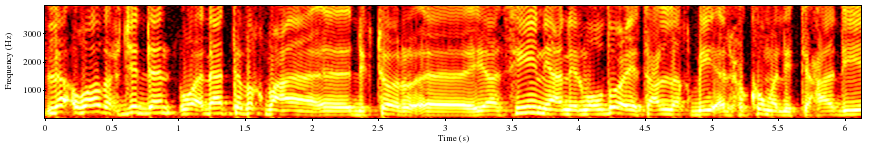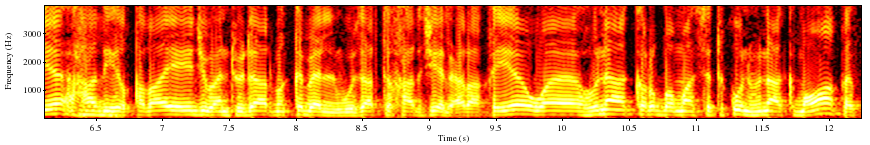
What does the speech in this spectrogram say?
لا واضح جدا وأنا أتفق مع آه، دكتور آه، ياسين. يعني الموضوع يتعلق بالحكومة الاتحادية. هذه القضايا يجب أن تدار من قبل وزارة الخارجية العراقية وهناك ربما ستكون هناك مواقف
